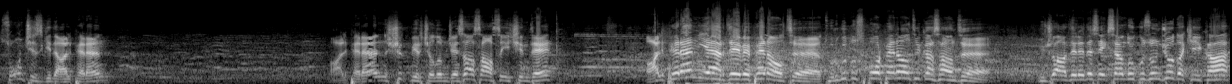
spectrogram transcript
Son çizgide Alperen. Alperen şık bir çalım ceza sahası içinde. Alperen yerde ve penaltı. Turgutlu Spor penaltı kazandı. Mücadelede 89. dakika.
